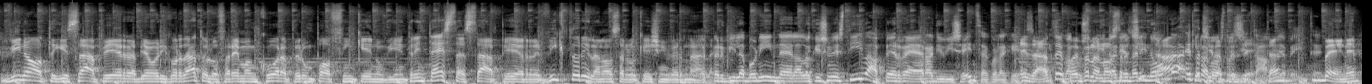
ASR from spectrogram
Vinotte che sta per, abbiamo ricordato e lo faremo ancora per un po' finché non vi entra in testa, sta per Victory, la nostra location invernale. Per Villa Bonin la location estiva, per Radio Vicenza, quella che Esatto, e poi per la nostra città onda, e che per ci la nostra città, ovviamente. Bene,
